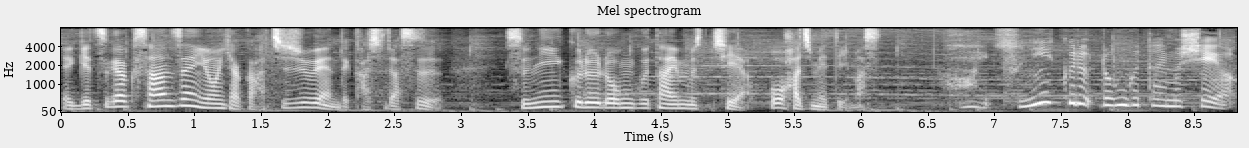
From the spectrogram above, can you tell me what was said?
え月額3480円で貸し出すスニークルロングタイムシェアを始めています。はい、スニークルロングタイムシェア、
